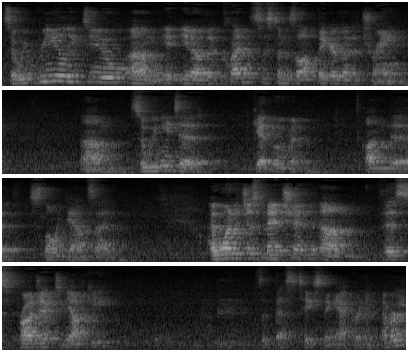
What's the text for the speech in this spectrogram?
So we really do, um, it, you know, the climate system is a lot bigger than a train. Um, so we need to get moving on the slowing down side. I want to just mention um, this project, NNOCCI. It's the best tasting acronym ever.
